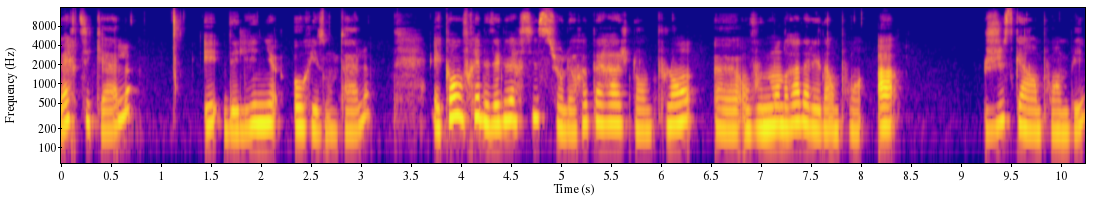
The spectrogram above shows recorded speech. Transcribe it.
verticales et des lignes horizontales. Et quand vous ferez des exercices sur le repérage dans le plan, on vous demandera d'aller d'un point A jusqu'à un point B.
